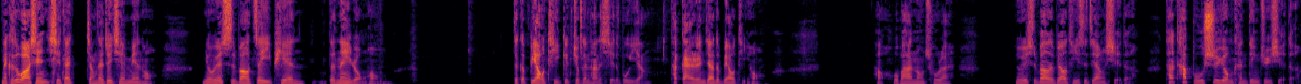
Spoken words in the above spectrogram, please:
那可是我要先写在讲在最前面哦，《纽约时报》这一篇的内容哦，这个标题跟就跟他的写的不一样，他改了人家的标题哦。好，我把它弄出来。纽约时报的标题是这样写的，他他不是用肯定句写的，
